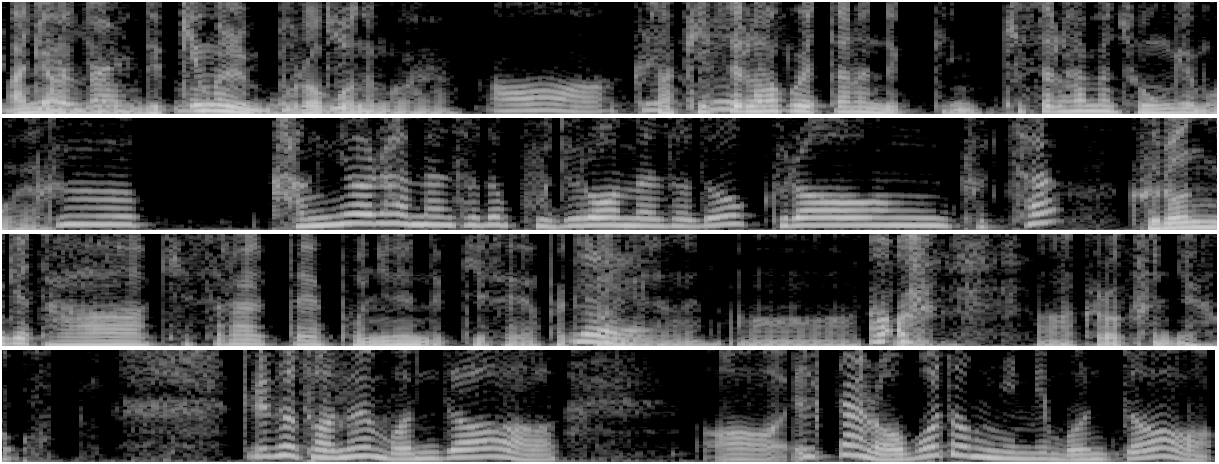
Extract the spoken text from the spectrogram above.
아니요 아니요 뭐 느낌을 느낌? 물어보는 거예요. 어, 그렇지. 자 키스를 하고 있다는 느낌 키스를 하면 좋은 게 뭐예요? 그 강렬하면서도 부드러우면서도 그런 교차? 그런 게 다 키스를 할 때 본인은 느끼세요? 백수원 네. 기자는? 어, 어. 그- 아 그렇군요. 그래서 저는 먼저 어, 일단 러버덕님이 먼저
